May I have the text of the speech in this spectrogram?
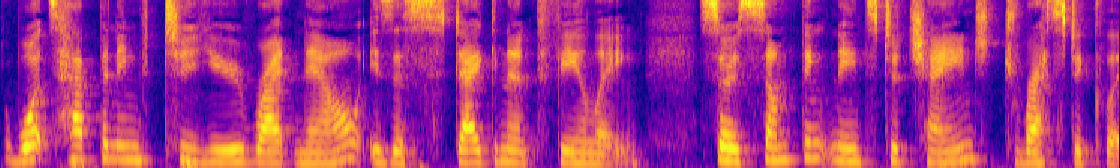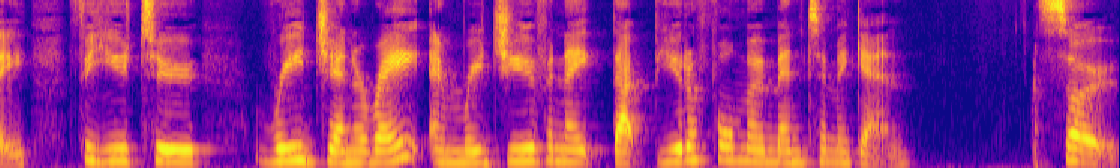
what's happening to you right now is a stagnant feeling. So something needs to change drastically for you to regenerate and rejuvenate that beautiful momentum again. So,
